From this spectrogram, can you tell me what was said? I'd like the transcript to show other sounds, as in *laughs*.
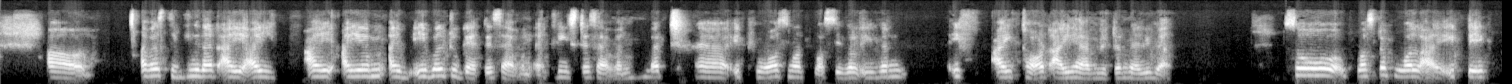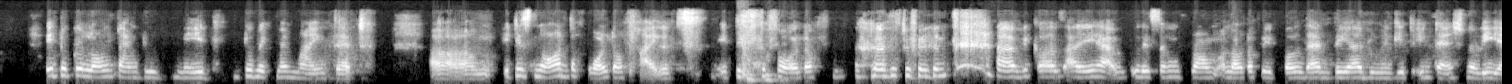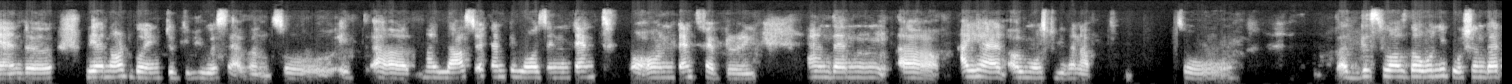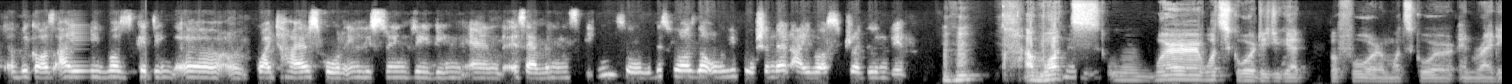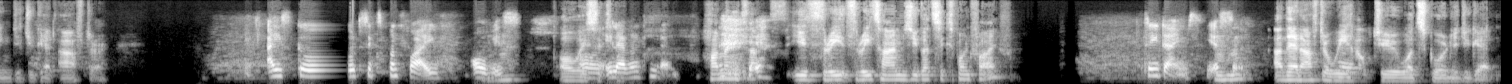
uh, I was thinking that I I I, I am I'm able to get a seven, at least a seven, but uh, it was not possible even if I thought I have written very well so first of all i it take it took a long time to make to make my mind that um, it is not the fault of IELTS. It is the fault of *laughs* students uh, because i have listened from a lot of people that they are doing it intentionally and uh, they are not going to give you a seven. So it uh, my last attempt was in 10th on 10th february. And then uh, i had almost given up. So this was the only portion that uh, because I was getting uh, quite higher score in listening, reading, and a seven in speaking. So this was the only portion that I was struggling with. Mm-hmm. And what, mm-hmm. where, what score did you get before, and what score in writing did you get after? I scored six point five always. Mm-hmm. Always uh, eleven. How many *laughs* times? yes. You three three times you got six point five. Three times, yes, mm-hmm. sir. And then after we helped you, what score did you get?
